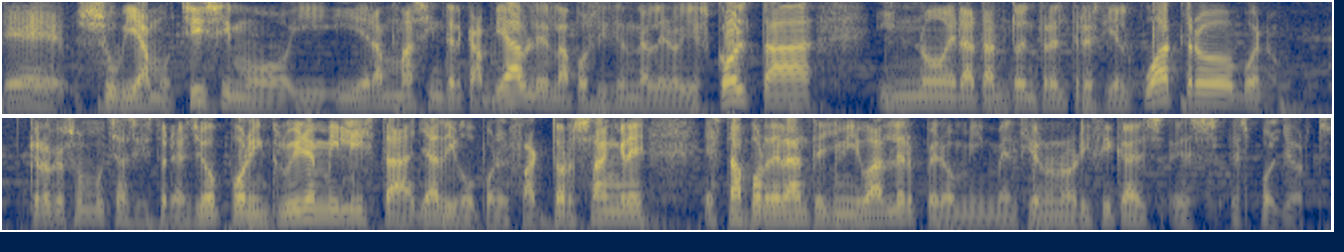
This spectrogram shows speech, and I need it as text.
eh, subía muchísimo y, y eran más intercambiables la posición de alero y escolta y no era tanto entre el 3 y el 4. Bueno, creo que son muchas historias. Yo por incluir en mi lista, ya digo, por el factor sangre, está por delante Jimmy Butler, pero mi mención honorífica es, es- es Paul George.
